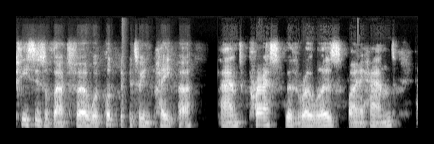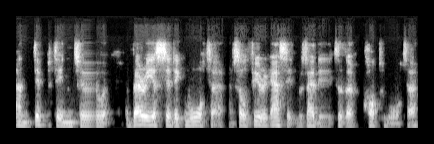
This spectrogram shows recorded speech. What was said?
pieces of that fur were put between paper and pressed with rollers by hand and dipped into very acidic water. Sulfuric acid was added to the hot water,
